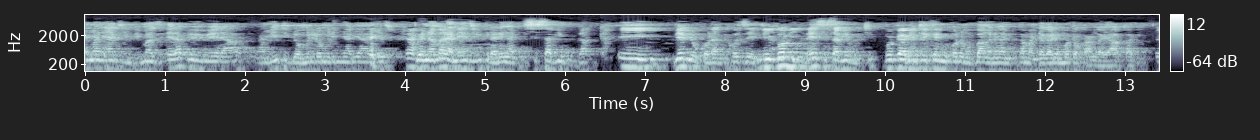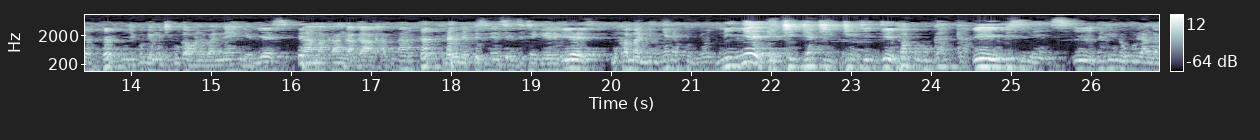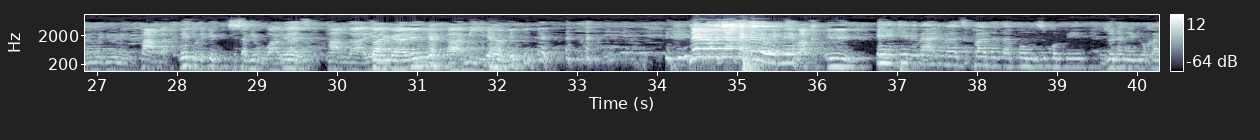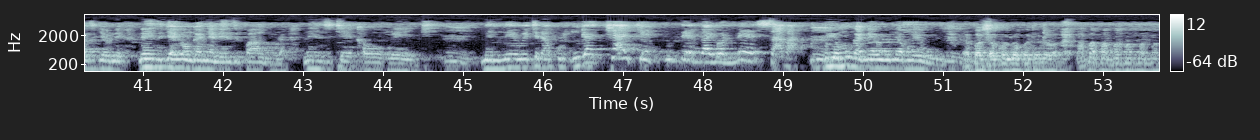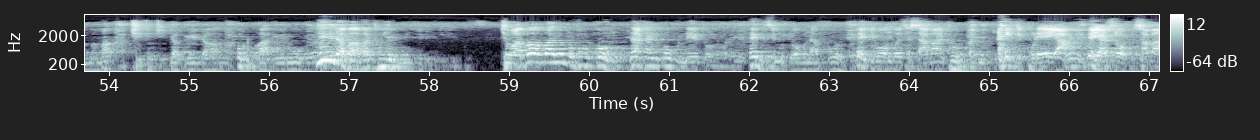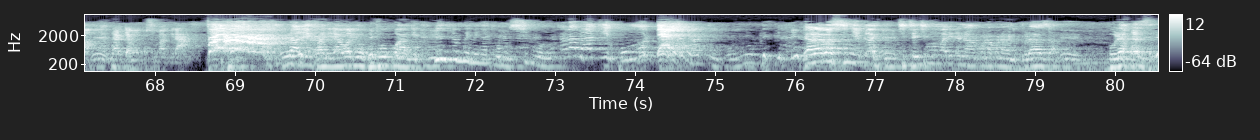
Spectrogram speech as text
emanya nti mbimaze era byo bibeerawo nga mbiyitidde omuliro mu linnya lya yesu bwe namala nenzijukira naye nga tisisabye bugagga. Bye byokola mbikoze naye sisabye buki? Nenteeka emikono mu bbanga nenga nimukama njagala emmotoka nga yakabi ngivuge mu kibuga wano bannengeri. N'amaka nga gakabi ndo ne bizinensi ezitegeereke mukama ninye ne ku nnyonyi. Ninye. Ekijja kijje kijje va ku bugagga. Bizinensi nagenda okulira nga biweddeyo ne panga. Nenjuka sisabye buwangazi. Pangaale. Amiina nenoonya akatebe wenneebaka entebe baali bazipanze za fomu zikomeeru zonna nendyoka nzijyayo ne- nenzijyayo nga nnya nenzipangula nenziteekawo bwenti neneewetera kuli nga kyakyetudde nga yonna esaba? Buli omu nga neewuunya bwewuunya. Abasakoyokotono kintu kijagenda olwaleero. Nendaba abatuye kiwava wavaayo omuvubuka omu n'atandika okuneetooloola emizimu gy'obunafu egibongozesa abantu naitipuleya eyaza okusaba naddamu okusumagira naleekanira awali okutu kwange. Nenamwemenga nti omusimu ono. Talaba nti mpumudde yalaba sinyega kite kimumalire nankolako naga ni bulaza bulaza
